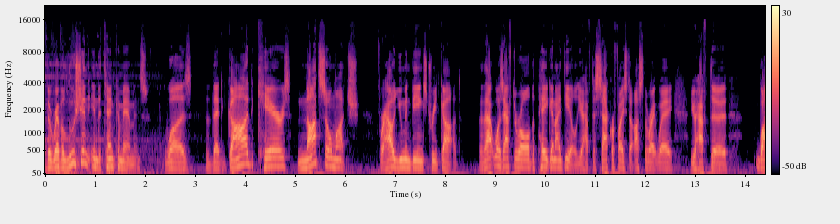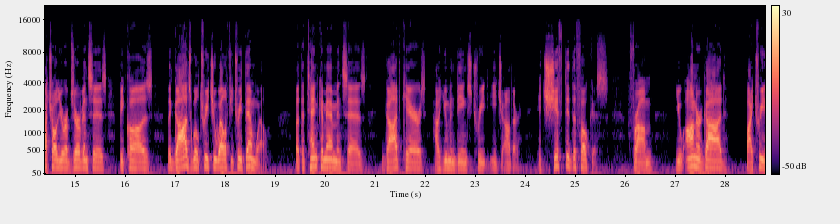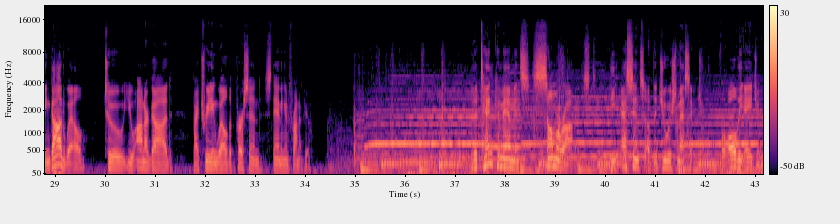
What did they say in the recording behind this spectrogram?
The revolution in the Ten Commandments was that God cares not so much for how human beings treat God. That was, after all, the pagan ideal. You have to sacrifice to us the right way. You have to watch all your observances because the gods will treat you well if you treat them well. But the Ten Commandments says God cares how human beings treat each other. It shifted the focus from you honor God by treating God well to you honor God by treating well the person standing in front of you. The Ten Commandments summarized the essence of the Jewish message for all the ages.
